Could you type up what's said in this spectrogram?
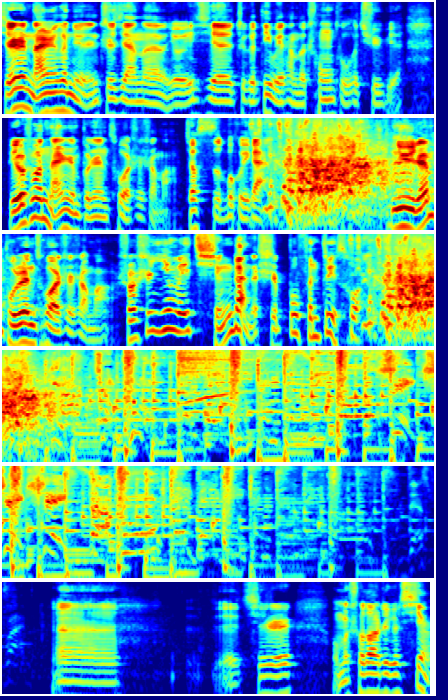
其实男人和女人之间呢，有一些这个地位上的冲突和区别。比如说，男人不认错是什么？叫死不悔改。女人不认错是什么？说是因为情感的事不分对错。嗯，呃，其实我们说到这个姓，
